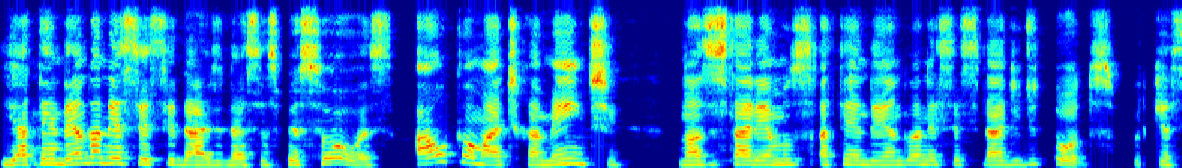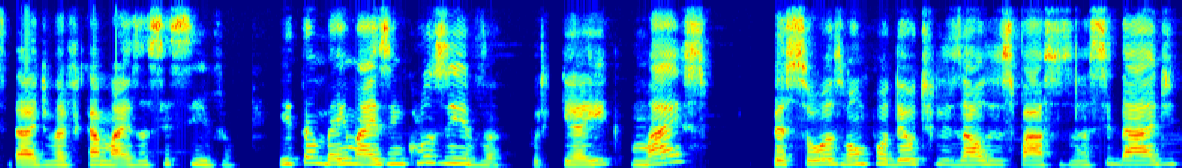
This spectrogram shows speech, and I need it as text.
E atendendo à necessidade dessas pessoas, automaticamente nós estaremos atendendo à necessidade de todos, porque a cidade vai ficar mais acessível e também mais inclusiva, porque aí mais pessoas vão poder utilizar os espaços da cidade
